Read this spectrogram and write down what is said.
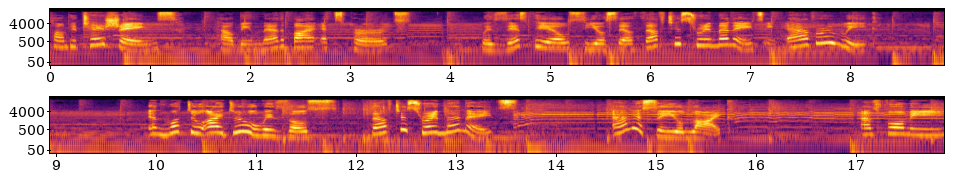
Computations have been made by experts with these pills, you save 53 minutes in every week. And what do I do with those 53 minutes? Anything you like. As for me,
